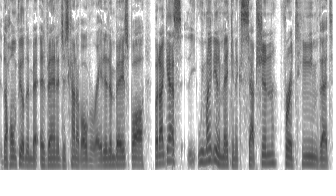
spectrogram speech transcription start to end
the home field advantage is kind of overrated in baseball. But I guess we might need to make an exception for a team that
